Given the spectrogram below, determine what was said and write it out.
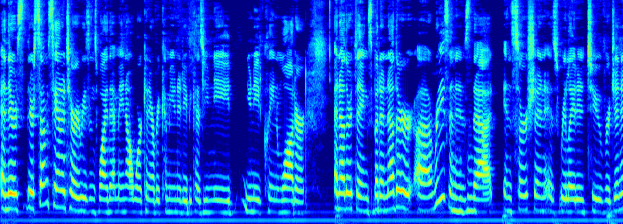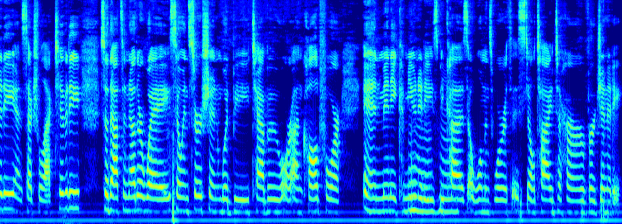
And there's there's some sanitary reasons why that may not work in every community because you need you need clean water and other things but another uh, reason mm-hmm. is that insertion is related to virginity and sexual activity so that's another way so insertion would be taboo or uncalled for in many communities mm-hmm. because a woman's worth is still tied to her virginity.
